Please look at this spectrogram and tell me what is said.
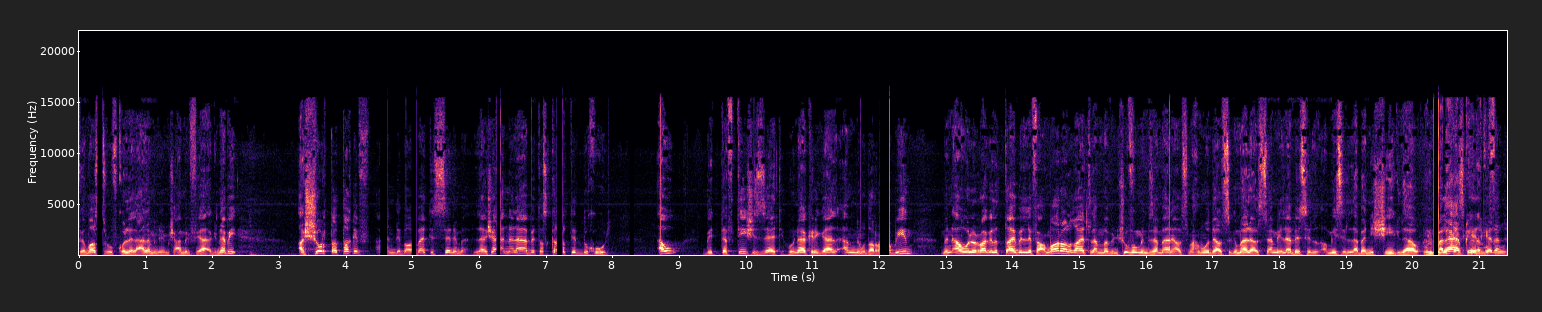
في مصر وفي كل العالم اللي مش عامل فيها أجنبي الشرطة تقف عند بوابات السينما لا شأن لها بتذكرة الدخول أو بالتفتيش الذاتي. هناك رجال أمن مدربين من أول الراجل الطيب اللي في عمارة لغاية لما بنشوفه من زمان يا أستاذ محمود يا أستاذ جمال يا أستاذ سامي لابس القميص اللبني الشيك ده والملاعب كده المفروض،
